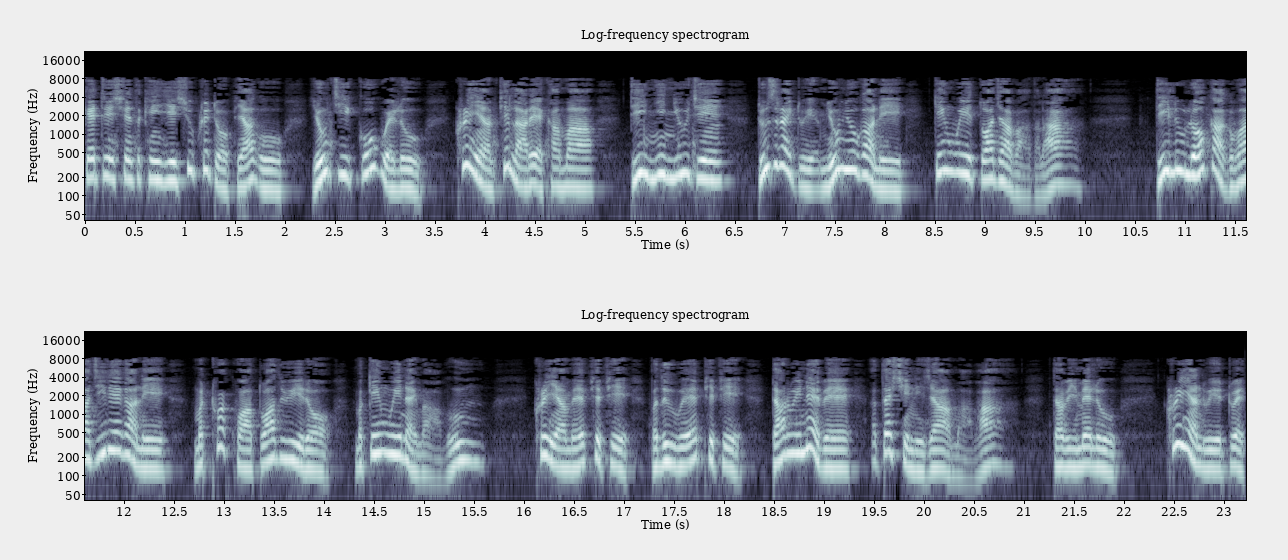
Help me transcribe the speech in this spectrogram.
ကယ်တင်ရှင်သခင်ယေရှုခရစ်တော်ဘုရားကိုယုံကြည်ကိုးကွယ်လို့ခရိယန်ဖြစ်လာတဲ့အခါမှာဒီညစ်ညူးခြင်းဒုစရိုက်တွေအမျိုးမျိုးကနေ ကင်းဝေးသွားကြပါသလားဒီလူလောကကဘာကြီးထဲကနေမထွက်ခွာသွားသေးရတော့မကင်းဝေးနိုင်ပါဘူးခရိယန်ပဲဖြစ်ဖြစ်ဘသူပဲဖြစ်ဖြစ်ဒါတွေနဲ့ပဲအသက်ရှင်နေကြရမှာပါဒါပေမဲ့လို့ခရိယန်တွေအတွက်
